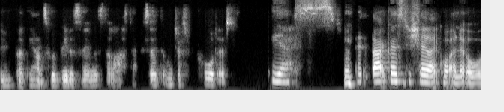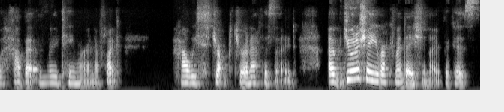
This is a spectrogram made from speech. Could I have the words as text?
to, but the answer would be the same as the last episode that we just recorded. Yes, that goes to show like what a little habit and routine we're in of like how we structure an episode. Um, do you want to share your recommendation though? Because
